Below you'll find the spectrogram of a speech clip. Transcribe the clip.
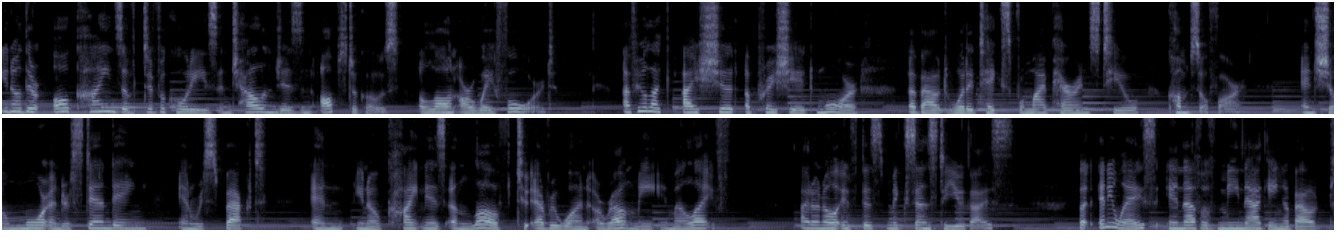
You know, there are all kinds of difficulties and challenges and obstacles along our way forward. I feel like I should appreciate more about what it takes for my parents to come so far and show more understanding and respect and, you know, kindness and love to everyone around me in my life. I don't know if this makes sense to you guys. But, anyways, enough of me nagging about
